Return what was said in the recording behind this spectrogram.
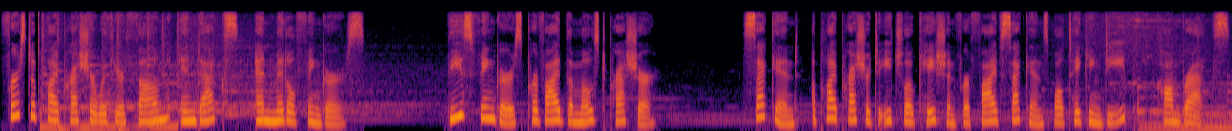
First apply pressure with your thumb, index, and middle fingers. These fingers provide the most pressure. Second, apply pressure to each location for 5 seconds while taking deep, calm breaths.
